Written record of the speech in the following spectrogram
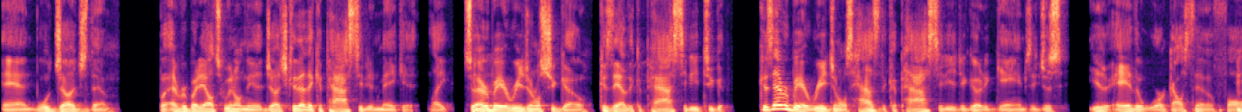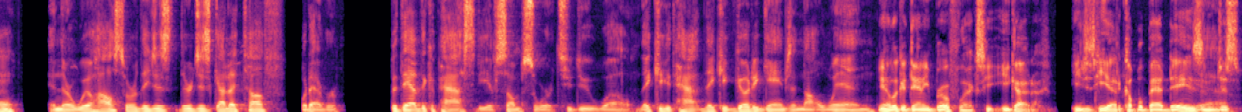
and we'll judge them. But everybody else, we don't need to judge because they have the capacity to make it. Like, so Mhm. everybody at regionals should go because they have the capacity to go. Because everybody at regionals has the capacity to go to games. They just either a the workouts didn't fall in their wheelhouse, or they just they're just got a tough whatever. But they have the capacity of some sort to do well. They could have they could go to games and not win. Yeah, look at Danny Broflex. He, he got he just he had a couple bad days Yeah. and just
